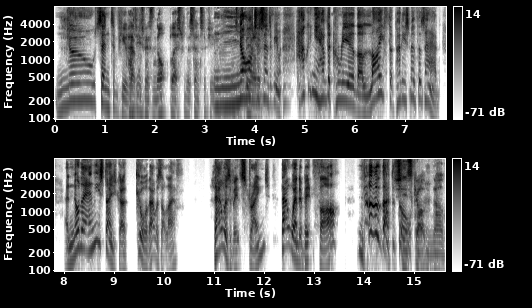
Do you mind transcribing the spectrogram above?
No sense of humor. Patti Smith's not blessed with a sense of humor. Not a sense of humor. How can you have the career, the life that Patti Smith has had, and not at any stage go, God, that was a laugh. That was a bit strange. That went a bit far. None of that at She's all. She's got none.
